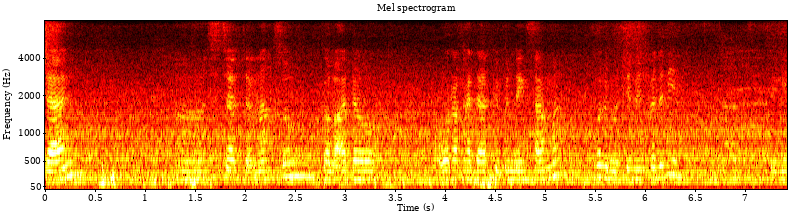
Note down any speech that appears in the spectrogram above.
dan uh, secara tak langsung kalau ada orang hadapi benda yang sama boleh motivate pada dia. Jadi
